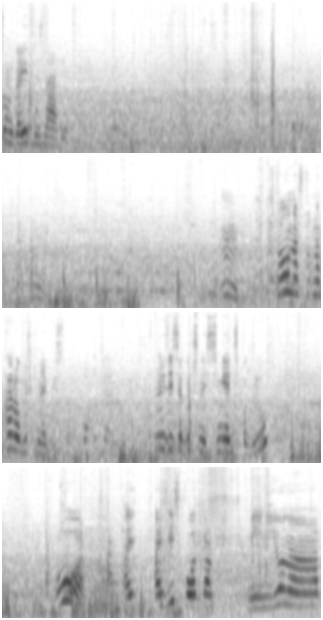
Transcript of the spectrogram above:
Сумгаит, не знаю. Что у нас тут на коробочке написано? Ну, здесь обычная семья типа Грюд. О, а, а здесь фотка миньонов.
